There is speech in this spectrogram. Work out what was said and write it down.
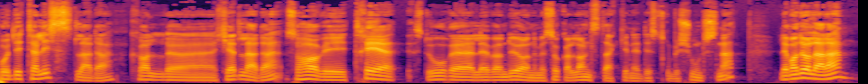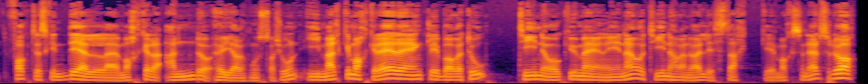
På detaljistleddet, kall kjedeleddet, så har vi tre store leverandørene med såkalt landsdekkende distribusjonsnett. Leverandørleddet, faktisk en del markeder enda høyere konsentrasjon. I melkemarkedet er det egentlig bare to. Tine og Q-meieriene, og Tine har en veldig sterk markedsandel. Så du har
